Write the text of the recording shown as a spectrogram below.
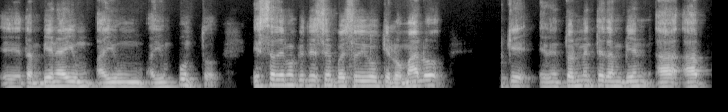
eh, también hay un, hay, un, hay un punto. Esa democratización, por eso digo que lo malo, porque eventualmente también ha,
